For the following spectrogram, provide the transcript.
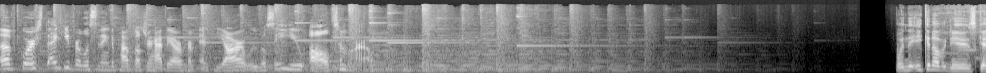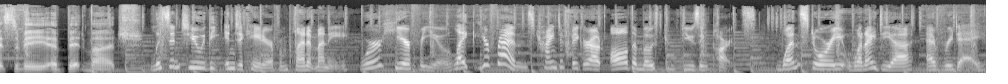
Of course, thank you for listening to Pop Culture Happy Hour from NPR. We will see you all tomorrow. When the economic news gets to be a bit much, Listen to The Indicator from Planet Money. We're here for you, like your friends, trying to figure out all the most confusing parts. One story, one idea, every day,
